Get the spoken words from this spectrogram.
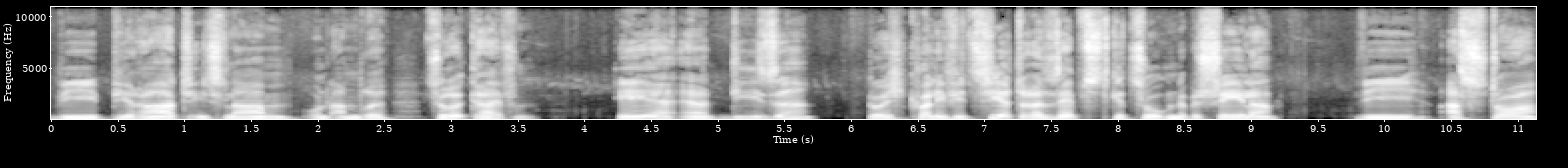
wie Pirat, Islam und andere zurückgreifen, ehe er diese durch qualifiziertere selbstgezogene Beschäler wie Astor,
